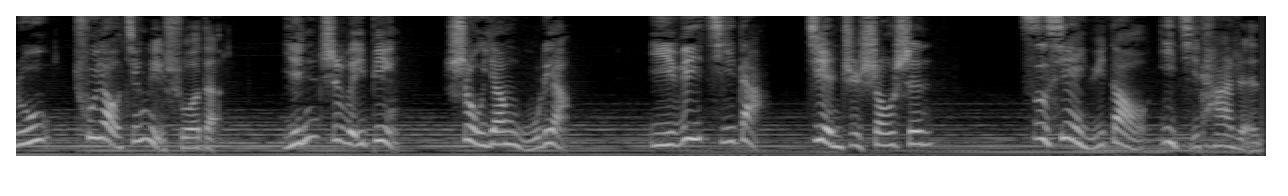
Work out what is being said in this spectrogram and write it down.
如《出药经》里说的：“淫之为病，受殃无量，以危积大，见智烧身，自陷于道，亦及他人，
